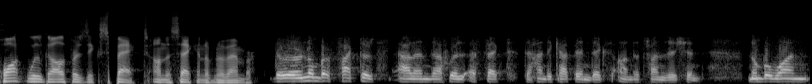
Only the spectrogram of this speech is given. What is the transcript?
what will golfers expect on the 2nd of November? There are a number of factors, Alan, that will affect the handicap index on the transition. Number one,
